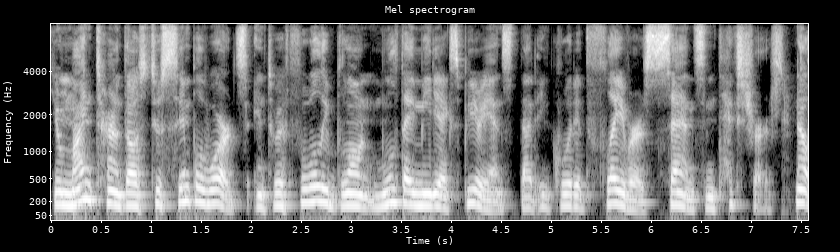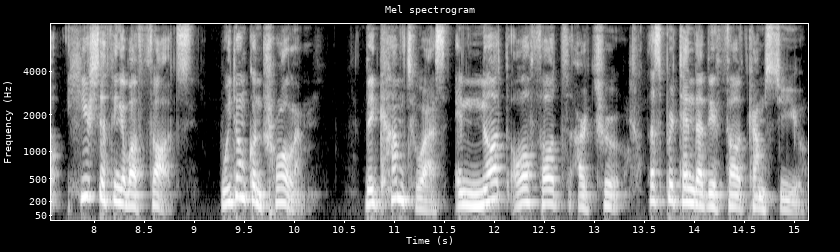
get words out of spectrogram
your mind turned those two simple words into a fully blown multimedia experience that included flavors, scents, and textures. Now, here's the thing about thoughts. We don't control them. They come to us, and not all thoughts are true. Let's pretend that the thought comes to you.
